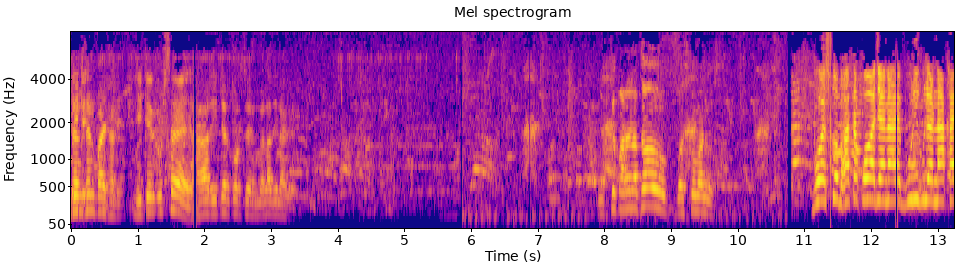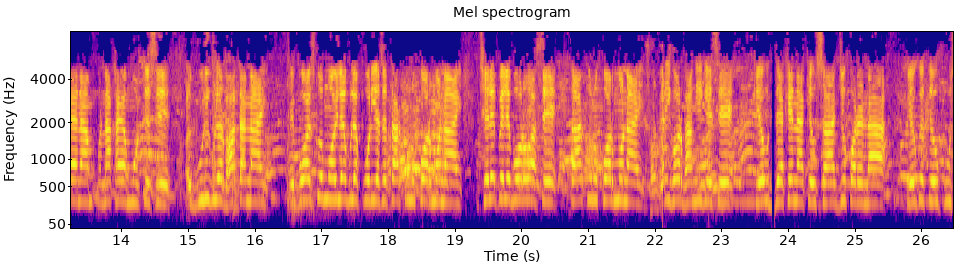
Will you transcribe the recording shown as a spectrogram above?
টেনশন পাই খালি। রিটের করছে? হ্যাঁ রিটায়ার করছে মেলা দিন আগে। উঠতে পারে না তো বয়স্ক মানুষ। বয়স্ক ভাতা পাওয়া যায় না বুড়িগুলা না খায় না না খায় মরতেছে ওই বুড়িগুলার ভাতা নাই এই বয়স্ক মহিলাগুলা পড়ি আছে তার কোনো কর্ম নাই ছেলে পেলে বড় আছে তার কোনো কর্ম নাই সরকারি ঘর ভাঙি গেছে কেউ দেখে না কেউ সাহায্য করে না কেউকে কেউ পুজ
